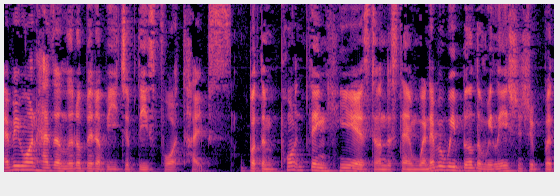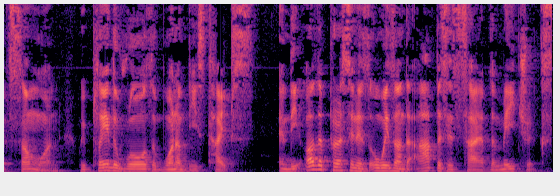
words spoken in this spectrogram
Everyone has a little bit of each of these four types. But the important thing here is to understand whenever we build a relationship with someone, we play the roles of one of these types. And the other person is always on the opposite side of the matrix.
